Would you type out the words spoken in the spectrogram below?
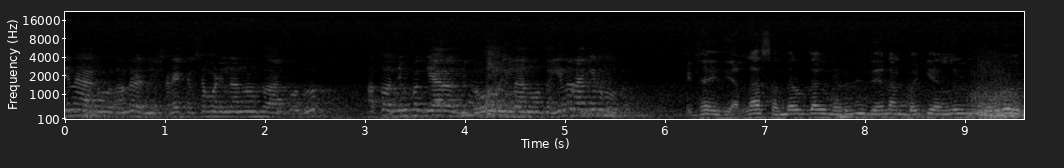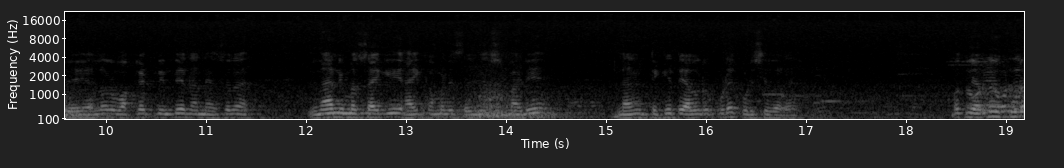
ಏನೇ ಆಗ್ಬೋದು ಅಂದರೆ ನೀವು ಸರಿಯಾಗಿ ಕೆಲಸ ಮಾಡಿಲ್ಲ ಅನ್ನೋದು ಆಗ್ಬೋದು ಅಥವಾ ನಿಮ್ಮ ಬಗ್ಗೆ ಯಾರು ಗೌರವ ಇಲ್ಲ ಅನ್ನುವಂಥ ಏನಾರು ಆಗಿರ್ಬೋದು? ಇಲ್ಲ ಇದು ಎಲ್ಲ ಸಂದರ್ಭದಾಗ ನಡೆದಿದೆ. ನನ್ನ ಬಗ್ಗೆ ಎಲ್ಲರಿಗೂ ಗೌರವ ಇದೆ. ಎಲ್ಲರೂ ಒಕ್ಕಟ್ಟಿನಿಂದ ನನ್ನ ಹೆಸರು ಯುನಾನಿಮಸ್ ಆಗಿ ಹೈಕಮಾಂಡ್ ಸಜೆಸ್ಟ್ ಮಾಡಿ ನನ್ನ ಟಿಕೆಟ್ ಎಲ್ಲರೂ ಕೂಡ ಕೊಡಿಸಿದ್ದಾರೆ. ಮತ್ತು ಎಲ್ಲರೂ ಕೂಡ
